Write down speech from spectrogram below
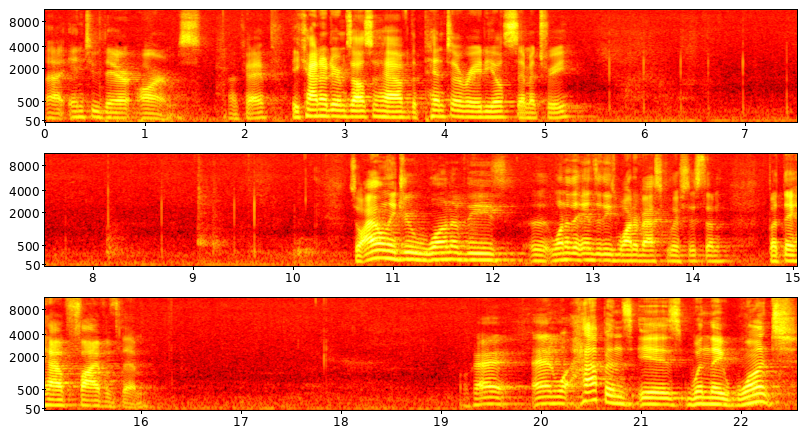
uh, into their arms. Okay? Echinoderms also have the pentaradial symmetry. So I only drew one of these, uh, one of the ends of these water vascular system, but they have five of them. Okay? And what happens is when they want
